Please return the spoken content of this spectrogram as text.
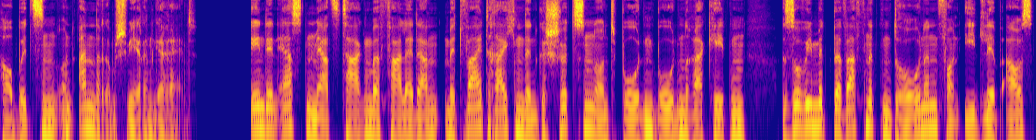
Haubitzen und anderem schweren Gerät. In den ersten Märztagen befahl er dann, mit weitreichenden Geschützen und Boden-Boden-Raketen sowie mit bewaffneten Drohnen von Idlib aus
